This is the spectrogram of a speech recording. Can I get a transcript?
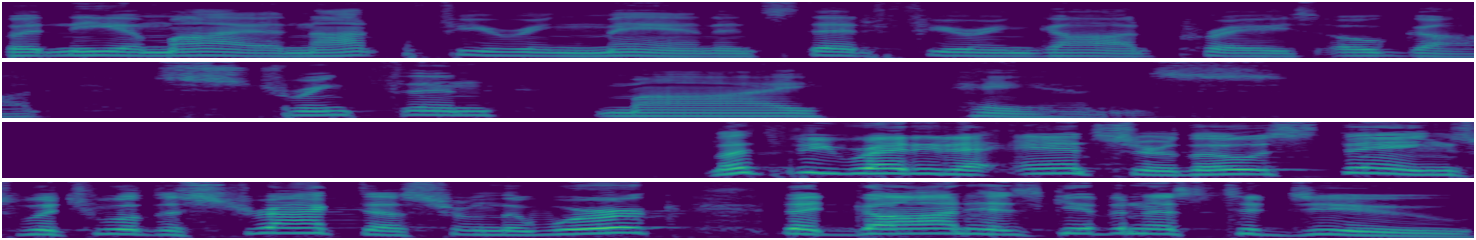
But Nehemiah, not fearing man, instead fearing God, prays, Oh God, strengthen my hands. Let's be ready to answer those things which will distract us from the work that God has given us to do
